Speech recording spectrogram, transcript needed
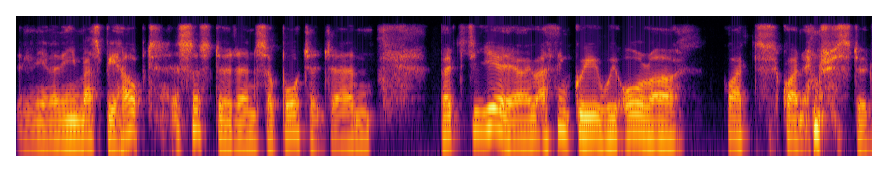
you know he must be helped assisted and supported. Um, but yeah i think we we all are quite quite interested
